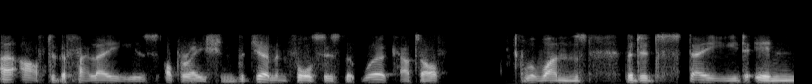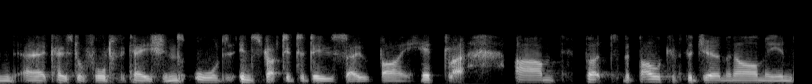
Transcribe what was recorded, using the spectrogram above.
uh, after the Falaise operation. The German forces that were cut off were ones that had stayed in uh, coastal fortifications or instructed to do so by Hitler. Um, but the bulk of the German army in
